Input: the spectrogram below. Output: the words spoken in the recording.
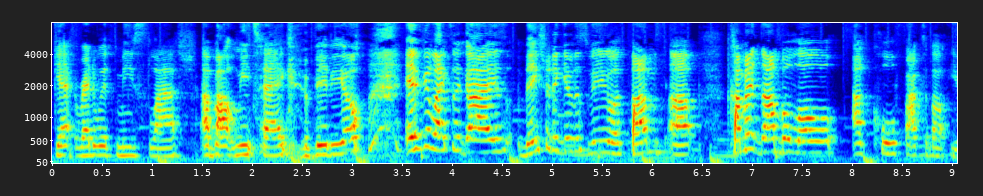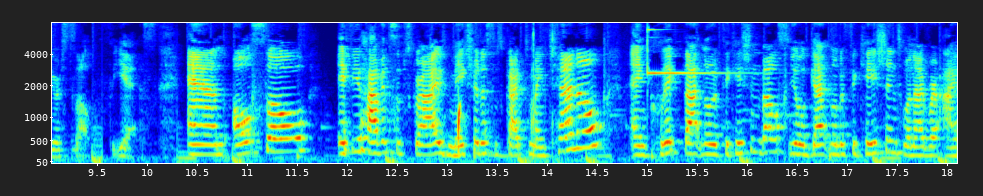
get ready with me slash about me tag video if you liked it guys make sure to give this video a thumbs up comment down below a cool fact about yourself yes. And also if you haven't subscribed make sure to subscribe to my channel and click that notification bell so you'll get notifications whenever i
